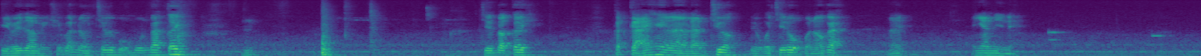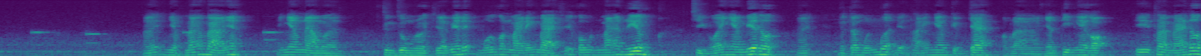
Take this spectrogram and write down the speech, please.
Thì bây giờ mình sẽ bắt đầu chơi bộ môn ba cây. Ừ. chơi ba cây. Cắt cái hay là làm trương đều có chế độ của nó cả. Đấy. Anh em nhìn này. Đấy nhập mã vào nhé. Anh em nào mà từng dùng rồi thì đã biết đấy, mỗi con máy đánh bài sẽ có một mã riêng, chỉ có anh em biết thôi. Đấy, người ta muốn mượn điện thoại anh em kiểm tra hoặc là nhắn tin nghe gọi thì thoải mái thôi,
